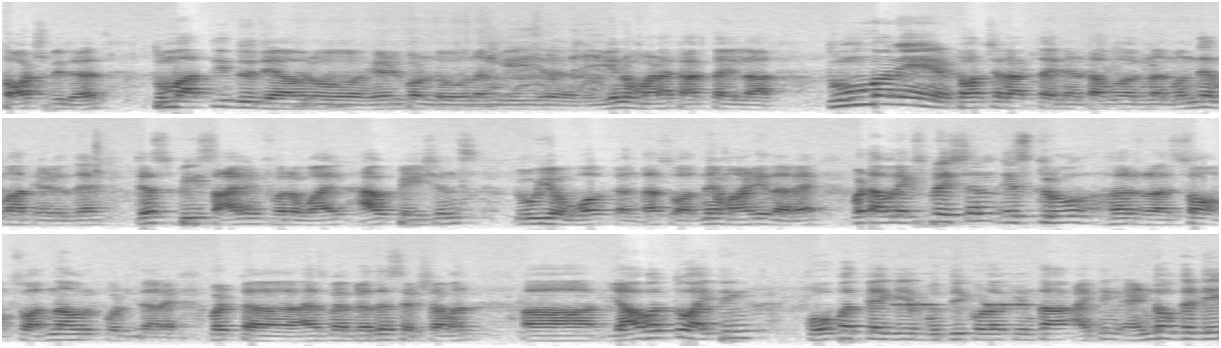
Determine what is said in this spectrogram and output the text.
thoughts with ತುಂಬಾ ಹತ್ತಿದ್ದು ಇದೆ ಅವರು ಹೇಳ್ಕೊಂಡು ನನಗೆ ಏನು ಮಾಡಕ್ ಆಗ್ತಾ ಇಲ್ಲ. ತುಂಬಾನೇ ಟಾರ್ಚರ್ ಆಗ್ತಾ ಇದೆ ಅಂತ ಅವಾಗ ನಾನು ಒಂದೇ ಮಾತು ಹೇಳಿದೆ just be silent for a while have patience do your work ಅಂತ. ಸೊ ಅದನ್ನೇ ಮಾಡಿದ್ದಾರೆ. ಬಟ್ ಅವ್ರ expression is through her song so ಅದನ್ನ ಅವ್ರಿಗೆ ಕೊಟ್ಟಿದ್ದಾರೆ. But as my brother said Shravan ಯಾವತ್ತು ಐ ಥಿಂಕ್ ಕೋಪದ ಕೈಗೆ ಬುದ್ಧಿ ಕೊಡೋಕ್ಕಿಂತ I think end of the day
